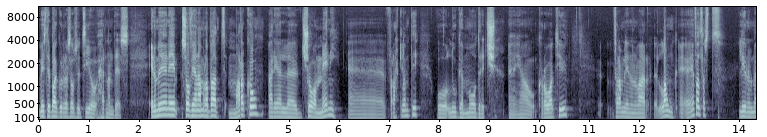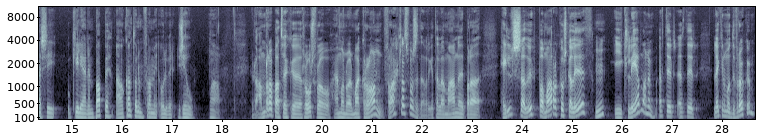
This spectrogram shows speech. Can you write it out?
vinstri bakur er sálsög Tío Hernández einn á miðunni Sofian Amrabat Marokko, Ariel uh, Chouameni uh, Fraklandi og Luka Modric uh, hjá Kroatíu. Framlínan var lang eh, einfaldast. Lionel Messi og Kylian Mbappe á kantonum frammi Oliver Giroud. Eru Amrabat fekk eh, rós frá Emmanuel Macron Fraklandsfósetta, var ekki að tala um að hann hefði bara heilsað upp á marokkóska liðið mm? í klefanum eftir, eftir leikinu móti frökkum?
